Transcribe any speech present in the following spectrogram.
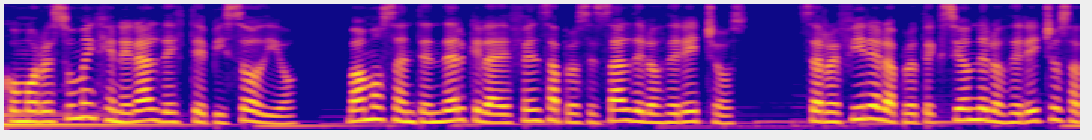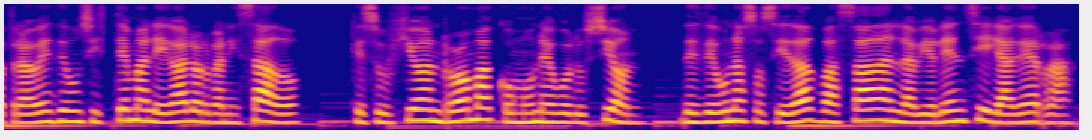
Como resumen general de este episodio, vamos a entender que la defensa procesal de los derechos se refiere a la protección de los derechos a través de un sistema legal organizado, que surgió en Roma como una evolución, desde una sociedad basada en la violencia y la guerra,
